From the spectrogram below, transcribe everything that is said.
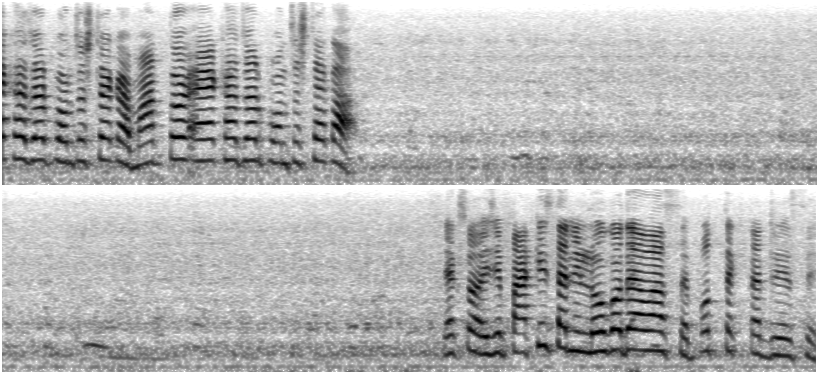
এক হাজার পঞ্চাশ টাকা, মাত্র এক হাজার পঞ্চাশ টাকা। দেখছ, এই যে পাকিস্তানি লোগো দেওয়া আছে প্রত্যেকটা ড্রেসে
